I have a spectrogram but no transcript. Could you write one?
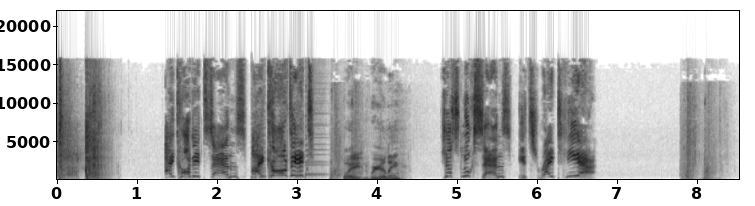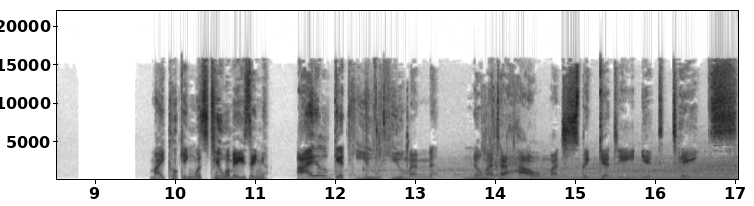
I caught it, Sans! I caught it! Wait, really? Just look, Sans, it's right here! My cooking was too amazing. I'll get you, human. No matter how much spaghetti it takes.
